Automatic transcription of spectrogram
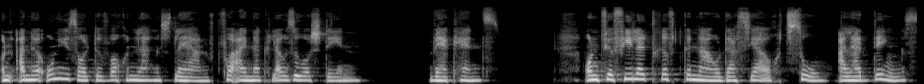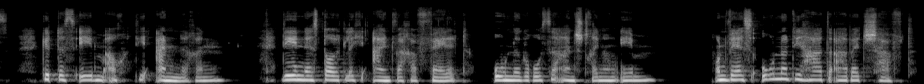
Und an der Uni sollte wochenlanges Lernen vor einer Klausur stehen. Wer kennt's? Und für viele trifft genau das ja auch zu. Allerdings gibt es eben auch die anderen, denen es deutlich einfacher fällt, ohne große Anstrengung eben. Und wer es ohne die harte Arbeit schafft,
